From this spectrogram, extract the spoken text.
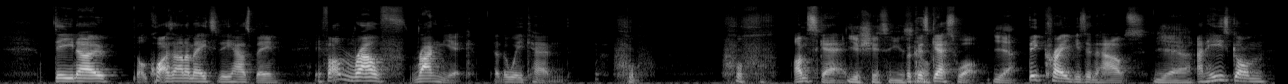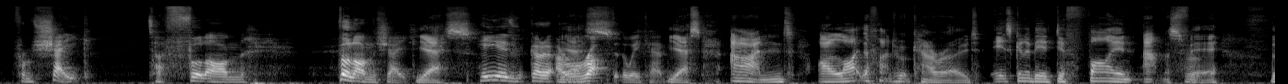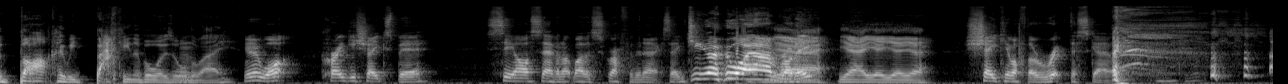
Dino, not quite as animated he has been. If I'm Ralf Rangnick at the weekend, I'm scared. You're shitting yourself. because guess what? yeah, Big Craig is in the house yeah, and he's gone from shake to full on, full on shake. yes. He is going to Yes. erupt at the weekend. Yes, and I like the fact we're at Carrow Road. It's going to be a defiant atmosphere. Hmm. The Barclay will be backing the boys all hmm. the way. You know what? Craigie Shakespeare, CR7 up by the scruff of the neck saying, Do you know who I am, Roddy? Yeah, yeah, yeah, yeah, yeah. Shake him off the Richter scale.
